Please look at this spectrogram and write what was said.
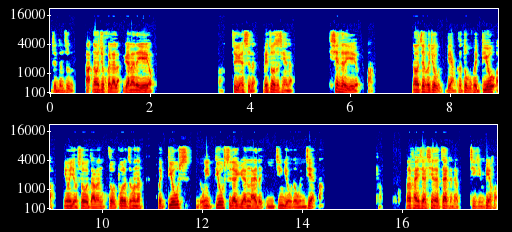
这登录啊，那我就回来了，原来的也有，最原始的没做之前的，现在的也有啊，那么这回就两个都不会丢啊，因为有时候咱们做多了之后呢，会丢失，容易丢失掉原来的已经有的文件啊。好，那看一下，现在再给它进行变化。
